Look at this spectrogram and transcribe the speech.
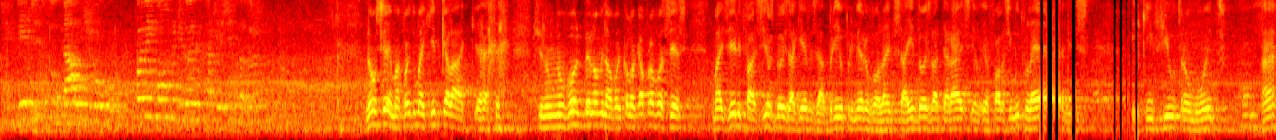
de ver, de estudar o jogo, foi um encontro de dois estrategistas hoje? Não sei, mas foi de uma equipe que ela. Que, se não, não vou denominar, vou colocar para vocês. Mas ele fazia os dois zagueiros abrir, o primeiro volante sair, dois laterais, eu, eu falo assim, muito leves e que infiltram muito. Né?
